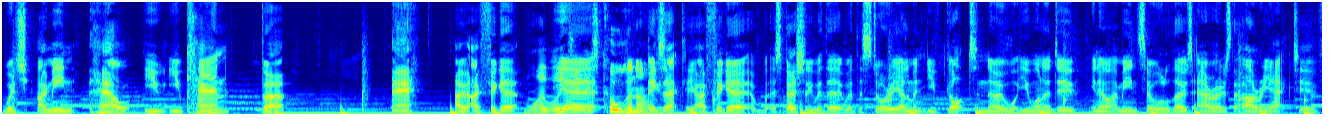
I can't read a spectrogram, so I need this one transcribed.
which I mean, hell, you you can, but eh, I, I figure. Why would yeah, you? It's cool enough. Exactly. I figure, especially with the with the story element, you've got to know what you want to do. You know what I mean? So all of those arrows that are reactive,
